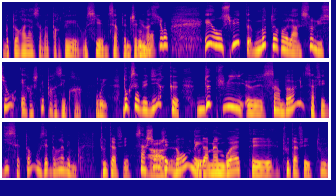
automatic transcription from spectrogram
Motorola, ça va parler aussi à une certaine génération. Et ensuite, Motorola Solutions est racheté par Zebra. Oui. Donc ça veut dire que depuis euh, Symbole, ça fait 17 ans, vous êtes dans la même boîte. Tout à fait. Ça a changé de nom, mais... Tout la même boîte et tout à fait. Tout,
